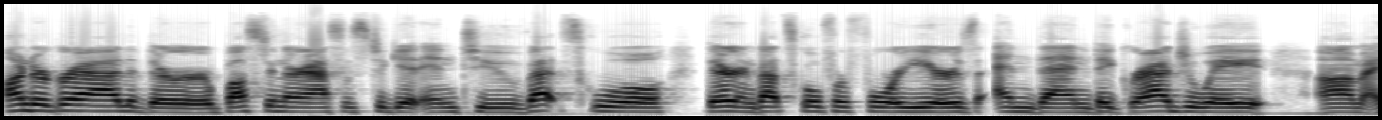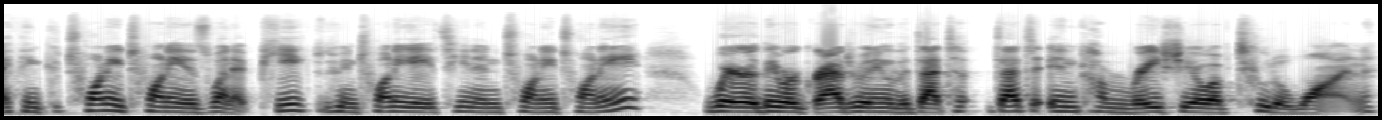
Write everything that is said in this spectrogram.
undergrad, they're busting their asses to get into vet school. They're in vet school for four years, and then they graduate. Um, I think 2020 is when it peaked between 2018 and 2020, where they were graduating with a debt to, debt to income ratio of two to one.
